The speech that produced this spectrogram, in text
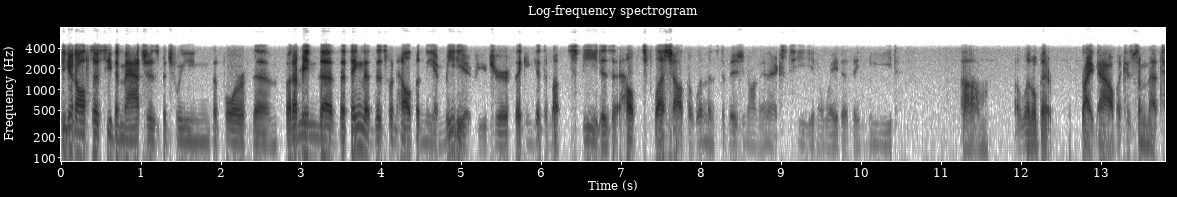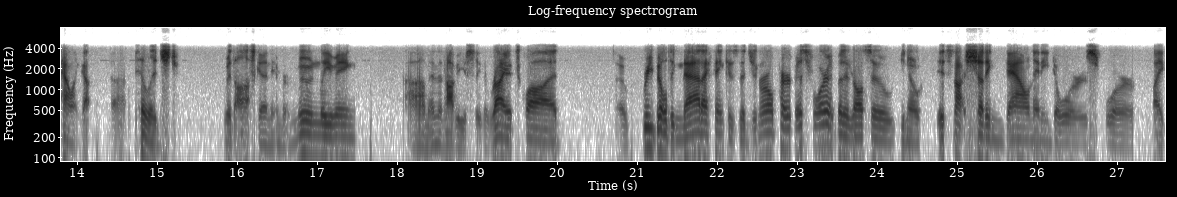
you could also see the matches between the four of them. But I mean, the the thing that this would help in the immediate future, if they can get them up to speed, is it helps flesh out the women's division on NXT in a way that they need um, a little bit right now because some of that talent got uh, pillaged with Asuka and Ember Moon leaving, um, and then obviously the Riott Squad. Rebuilding that, I think, is the general purpose for it. But it also, you know, it's not shutting down any doors for like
